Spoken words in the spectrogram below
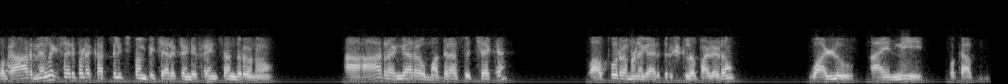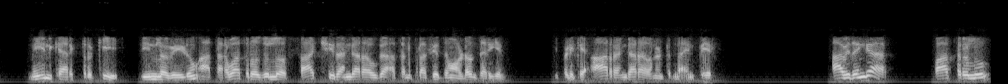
ఒక ఆరు నెలలకు సరిపడా ఖర్చులు ఇచ్చి పంపించారటండి ఫ్రెండ్స్ అందరూను. ఆ ఆర్ రంగారావు మద్రాసు వచ్చాక బాపు రమణ గారి దృష్టిలో పడడం వాళ్ళు ఆయన్ని ఒక మెయిన్ క్యారెక్టర్కి దీనిలో వేయడం ఆ తర్వాత రోజుల్లో సాక్షి రంగారావుగా అతను ప్రసిద్ధం అవడం జరిగింది. ఇప్పటికే ఆర్ రంగారావు అని ఉంటుంది ఆయన పేరు. ఆ విధంగా పాత్రలు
